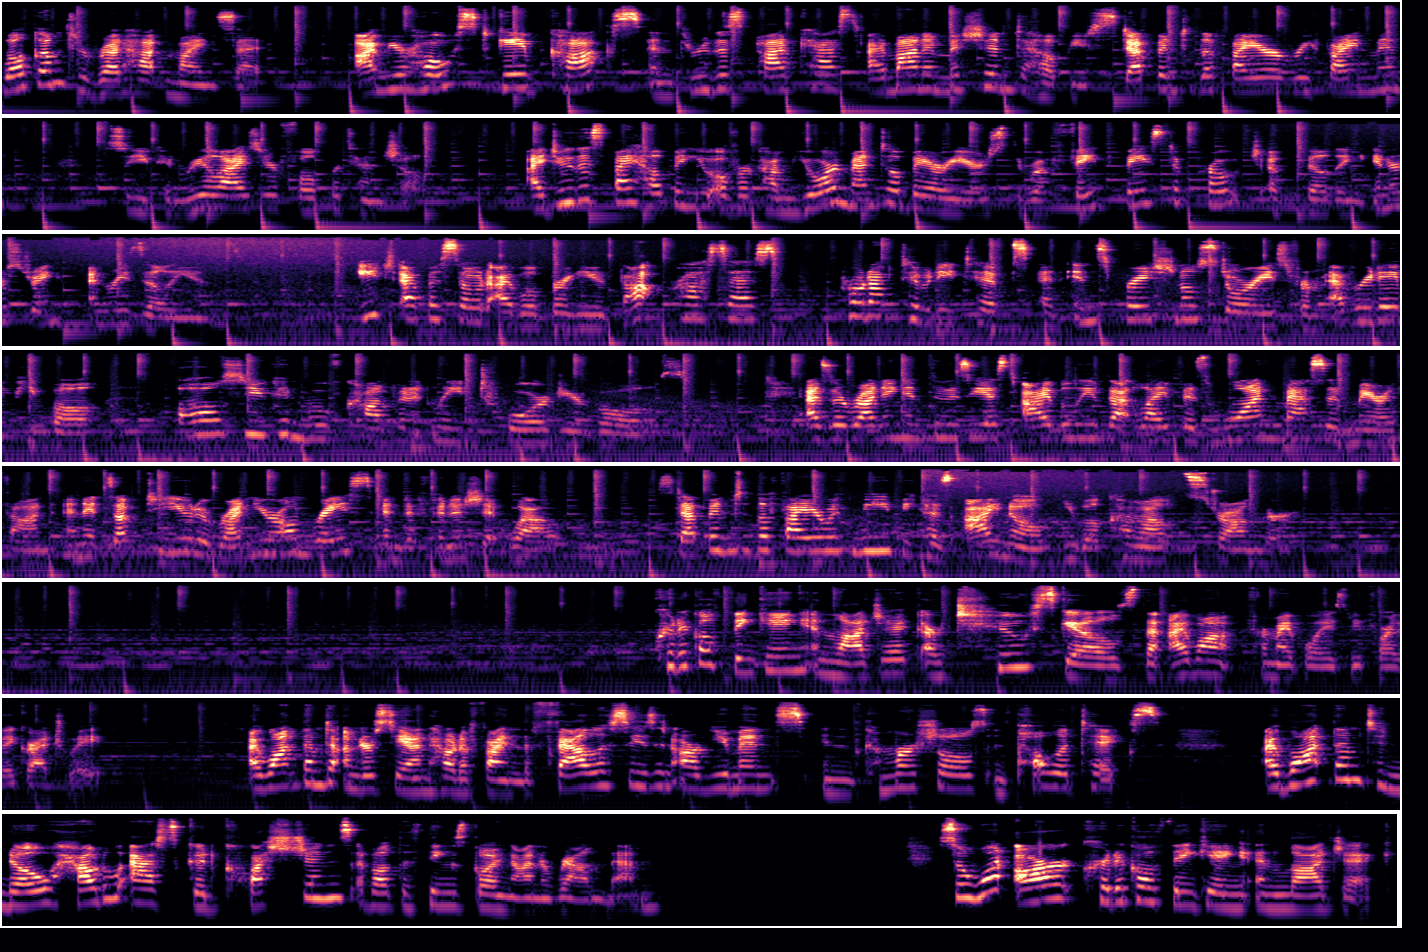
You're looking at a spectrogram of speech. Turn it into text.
Welcome to Red Hot Mindset. I'm your host, Gabe Cox, and through this podcast, I'm on a mission to help you step into the fire of refinement so you can realize your full potential. I do this by helping you overcome your mental barriers through a faith based approach of building inner strength and resilience. Each episode, I will bring you thought process, productivity tips, and inspirational stories from everyday people, all so you can move confidently toward your goals. As a running enthusiast, I believe that life is one massive marathon, and it's up to you to run your own race and to finish it well. Step into the fire with me because I know you will come out stronger. Critical thinking and logic are two skills that I want for my boys before they graduate. I want them to understand how to find the fallacies in arguments, in commercials, in politics. I want them to know how to ask good questions about the things going on around them. So, what are critical thinking and logic?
